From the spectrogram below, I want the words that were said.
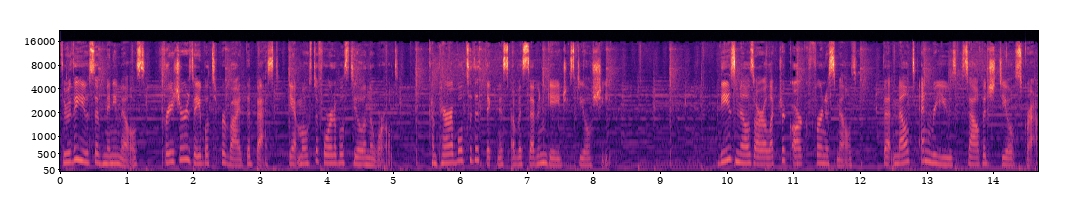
Through the use of mini mills, Frazier is able to provide the best, yet most affordable steel in the world, comparable to the thickness of a 7-gauge steel sheet. These mills are electric arc furnace mills that melt and reuse salvaged steel scrap.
